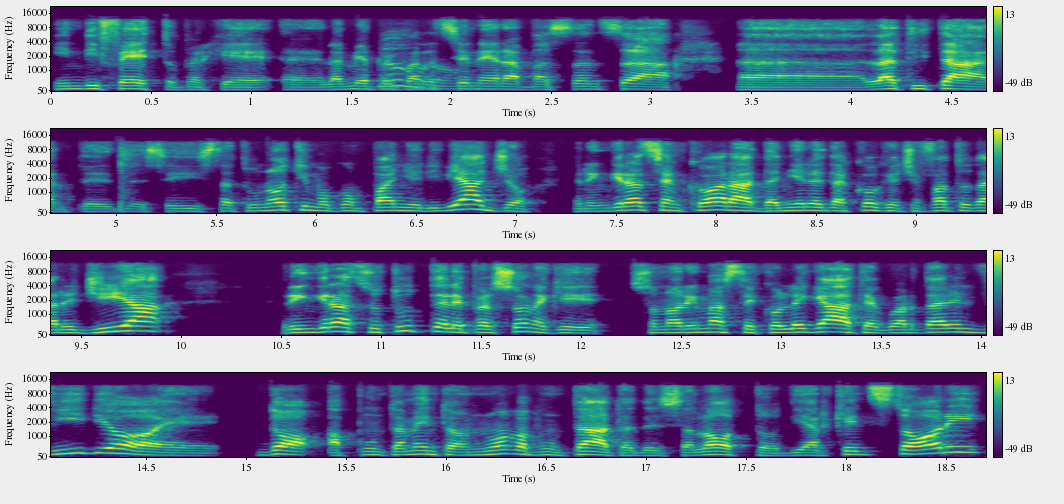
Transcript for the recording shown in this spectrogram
in difetto perché eh, la mia No, preparazione era abbastanza eh, latitante. Sei stato un ottimo compagno di viaggio. Ringrazio ancora Daniele Dacco che ci ha fatto da regia. Ringrazio tutte le persone che sono rimaste collegate a guardare il video e do appuntamento a una nuova puntata del salotto di Arcade Story.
